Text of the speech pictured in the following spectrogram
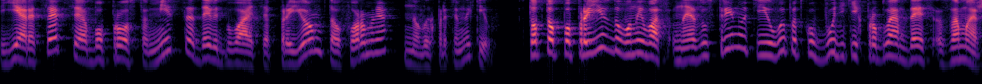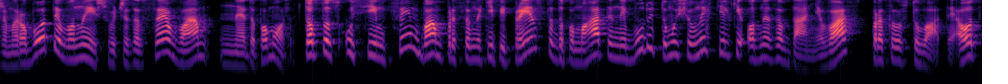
є рецепція або просто місце, де відбувається прийом та оформлення нових працівників. Тобто, по приїзду вони вас не зустрінуть, і у випадку будь-яких проблем десь за межами роботи вони швидше за все вам не допоможуть. Тобто, з усім цим вам представники підприємства допомагати не будуть, тому що у них тільки одне завдання вас працевлаштувати. А от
